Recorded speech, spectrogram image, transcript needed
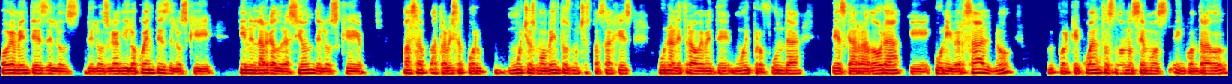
obviamente es de los, de los grandilocuentes, de los que tienen larga duración, de los que pasa, atraviesa por muchos momentos, muchos pasajes, una letra obviamente muy profunda, desgarradora, eh, universal, ¿no? Porque cuántos no nos hemos encontrado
